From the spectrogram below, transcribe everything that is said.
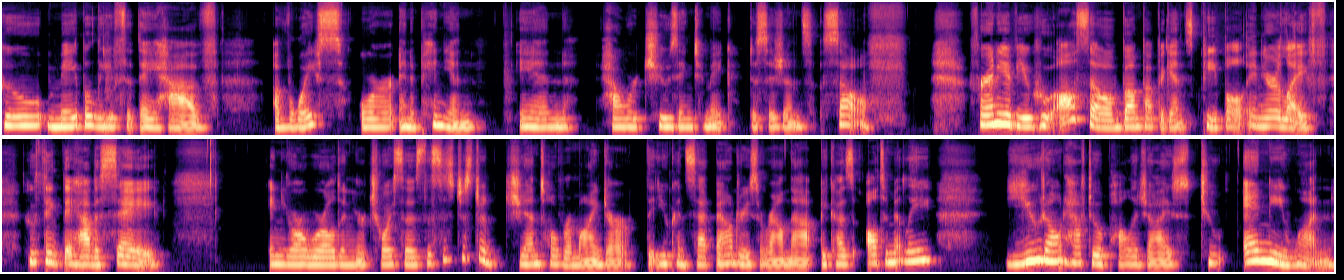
who may believe that they have a voice or an opinion in how we're choosing to make decisions. So, for any of you who also bump up against people in your life who think they have a say in your world and your choices, this is just a gentle reminder that you can set boundaries around that because ultimately, you don't have to apologize to anyone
